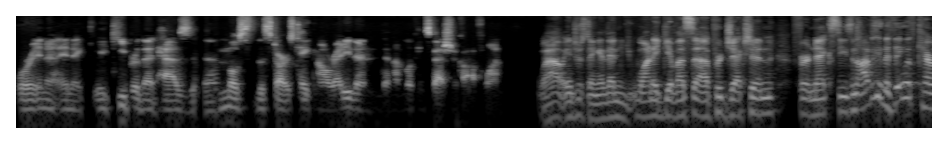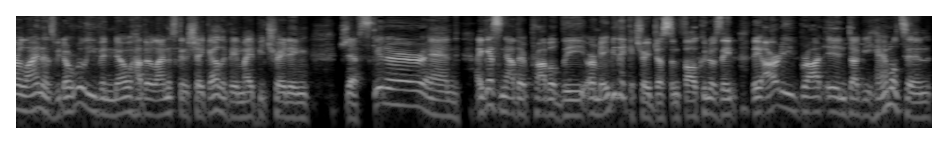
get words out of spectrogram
or in a in a, keeper that has most of the stars taken already, then then I'm looking Svechnikov one. Wow, interesting. And then you want to give us a projection for next season. Obviously, the thing with Carolina is we don't really even know how their line is going to shake out. Like they might be trading Jeff Skinner, and I guess now they're probably, or maybe they could trade Justin Faulk. Who knows? They they already brought in Dougie Hamilton,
